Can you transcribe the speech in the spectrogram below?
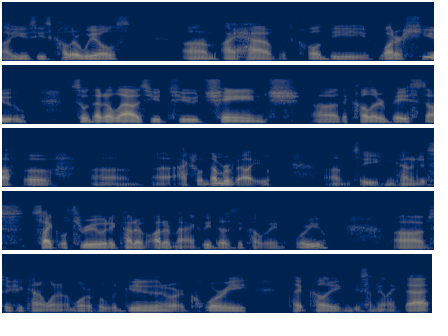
uh, use these color wheels, um, I have what's called the water hue. So that allows you to change uh, the color based off of um, uh, actual number value. Um, so you can kind of just cycle through and it kind of automatically does the coloring for you. Um, so if you kind of want more of a lagoon or a quarry type color, you can do something like that.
